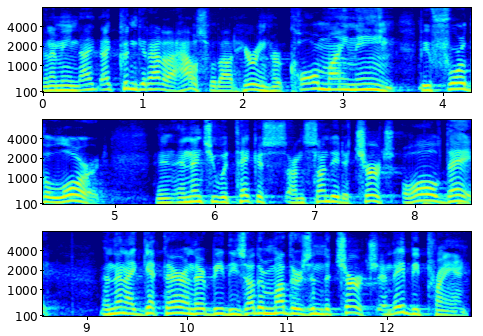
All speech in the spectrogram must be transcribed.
and I mean, I, I couldn't get out of the house without hearing her call my name before the Lord. And, and then she would take us on Sunday to church all day. And then I'd get there, and there'd be these other mothers in the church, and they'd be praying.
